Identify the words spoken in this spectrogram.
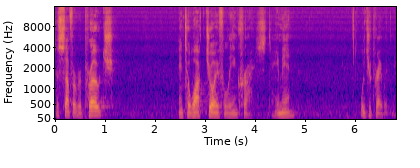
to suffer reproach, and to walk joyfully in Christ. Amen. Would you pray with me?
